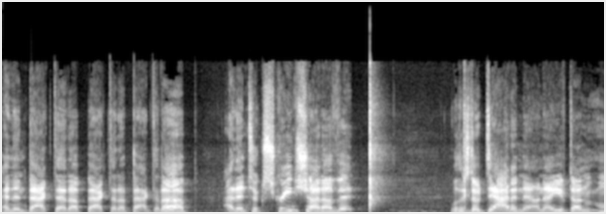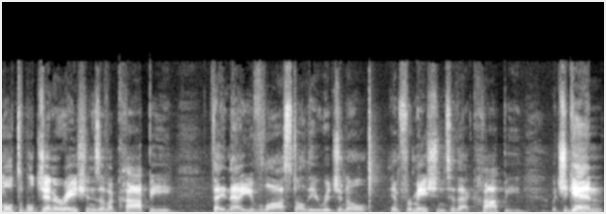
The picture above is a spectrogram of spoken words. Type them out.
and then backed that up, backed that up, backed it up, and then took screenshot of it. Well, there's no data now. Now you've done multiple generations of a copy that now you've lost all the original information to that copy. Which again,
